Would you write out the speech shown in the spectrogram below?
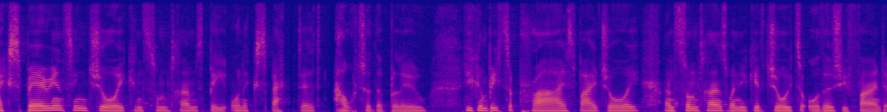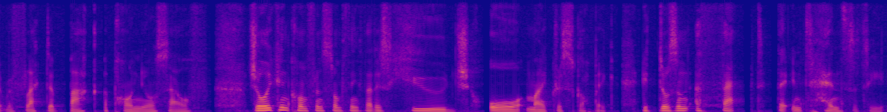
Experiencing joy can sometimes be unexpected, out of the blue. You can be surprised by joy, and sometimes when you give joy to others, you find it reflected back upon yourself. Joy can come from something that is huge or microscopic, it doesn't affect the intensity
